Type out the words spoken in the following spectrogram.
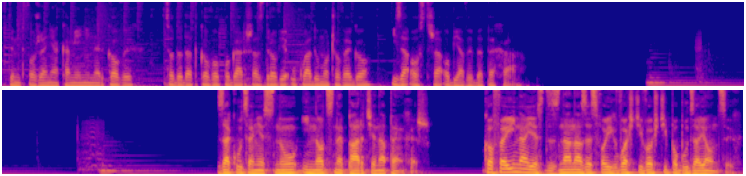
w tym tworzenia kamieni nerkowych, co dodatkowo pogarsza zdrowie układu moczowego i zaostrza objawy BPH. Zakłócenie snu i nocne parcie na pęcherz. Kofeina jest znana ze swoich właściwości pobudzających,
